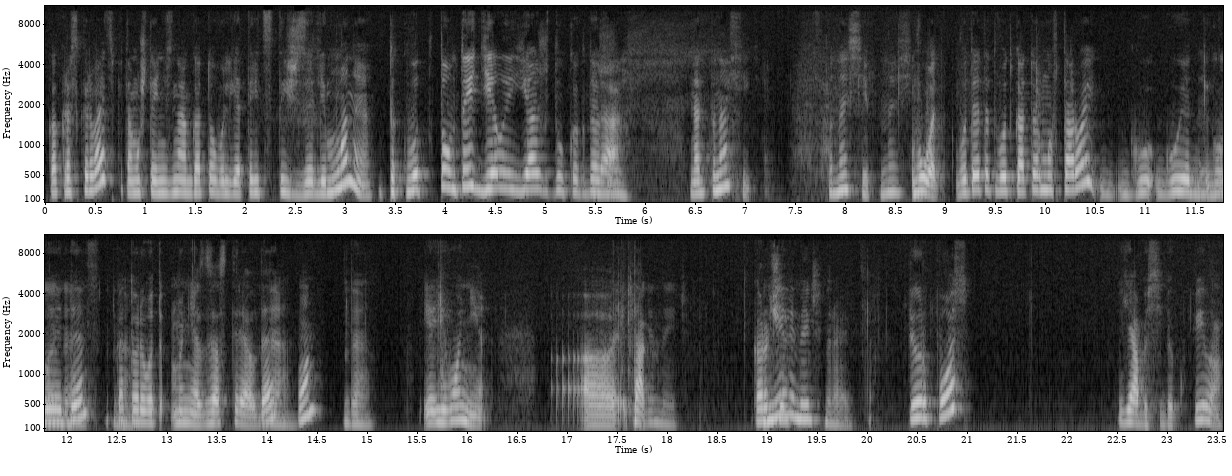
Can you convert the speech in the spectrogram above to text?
как раскрывается, потому что я не знаю, готова ли я 30 тысяч за лимоны. Так вот в том-то и дело, и я жду, когда Да. же... Надо поносить. Поноси, поноси. Вот, вот этот вот, который мы второй, Гу- Гуэ- Гуэ Гуэденс, да. который вот мне застрял, да? Да. Он? Да. И его нет. А, так, Lineage. короче, Мне Lineage нравится. Пюрпоз я бы себе купила.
